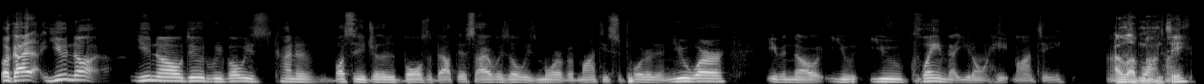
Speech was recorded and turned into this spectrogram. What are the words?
look, I you know you know, dude, we've always kind of busted each other's balls about this. I was always more of a Monty supporter than you were even though you you claim that you don't hate Monty. Uh, I love Monty. Time,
